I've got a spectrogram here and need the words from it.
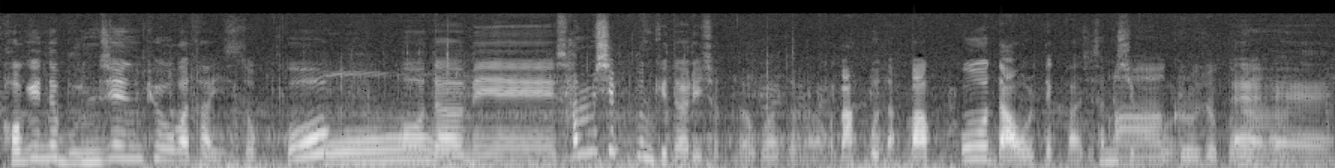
거기는 문진표가 다 있었고 오. 어, 그다음에 30분 기다리셨다고 하더라고요. 맞고 나, 맞고 나올 때까지 30분. 아, 그러셨구나. 예, 예.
